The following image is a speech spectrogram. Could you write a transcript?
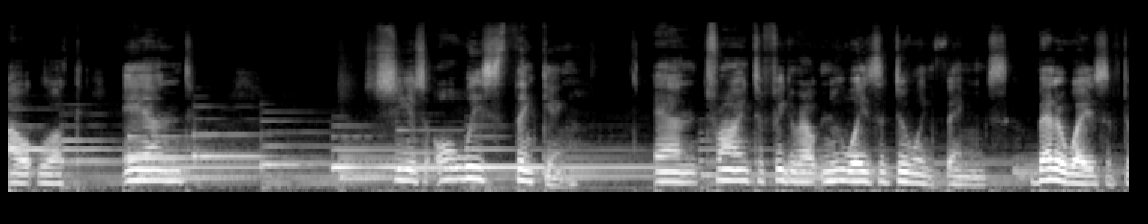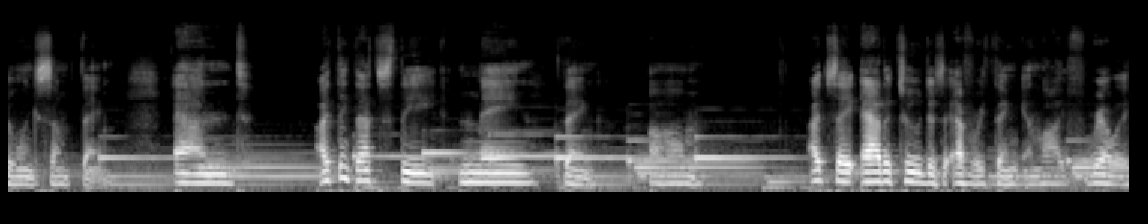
outlook, and she is always thinking and trying to figure out new ways of doing things, better ways of doing something. And I think that's the main thing. I'd say attitude is everything in life, really.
